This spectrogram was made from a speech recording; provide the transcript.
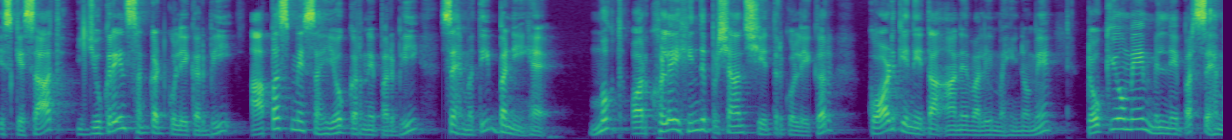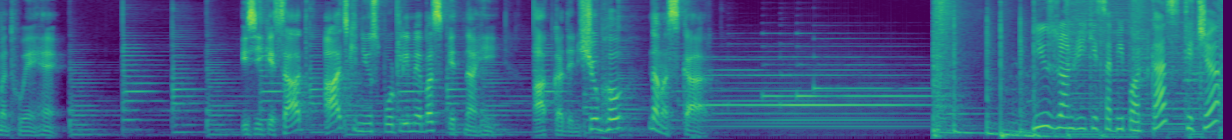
इसके साथ यूक्रेन संकट को लेकर भी आपस में सहयोग करने पर भी सहमति बनी है। मुक्त और खुले हिंद प्रशांत क्षेत्र को लेकर क्वाड के नेता आने वाले महीनों में टोक्यो में मिलने पर सहमत हुए हैं। इसी के साथ आज की न्यूज़ पोर्टली में बस इतना ही। आपका दिन शुभ हो। नमस्कार। न्यूज़ लॉन्ड्री के सभी पॉडकास्ट ट्विटर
